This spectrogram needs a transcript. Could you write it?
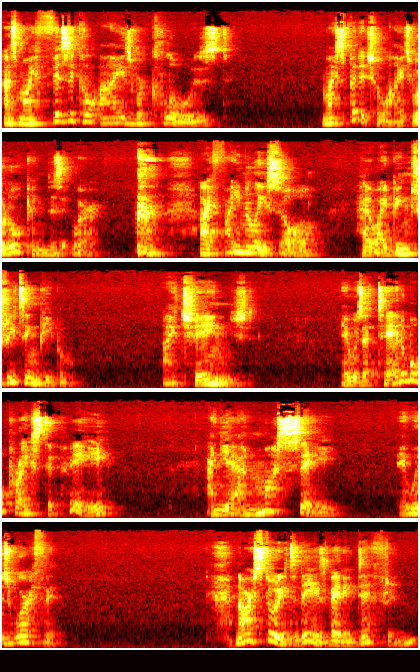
As my physical eyes were closed, my spiritual eyes were opened, as it were. I finally saw how I'd been treating people. I changed. It was a terrible price to pay, and yet I must say it was worth it. Now, our story today is very different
